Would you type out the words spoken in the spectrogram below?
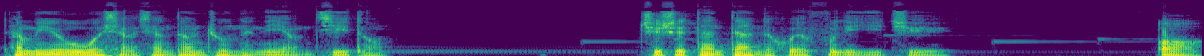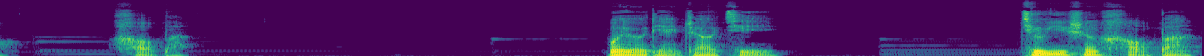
他没有我想象当中的那样激动，只是淡淡的回复了一句：“哦，好吧。”我有点着急，就一声好吧，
